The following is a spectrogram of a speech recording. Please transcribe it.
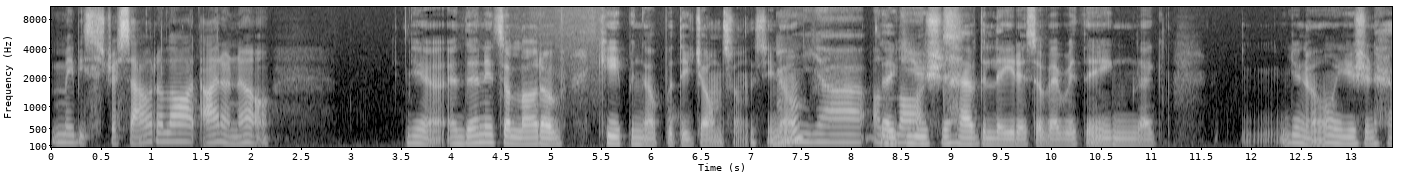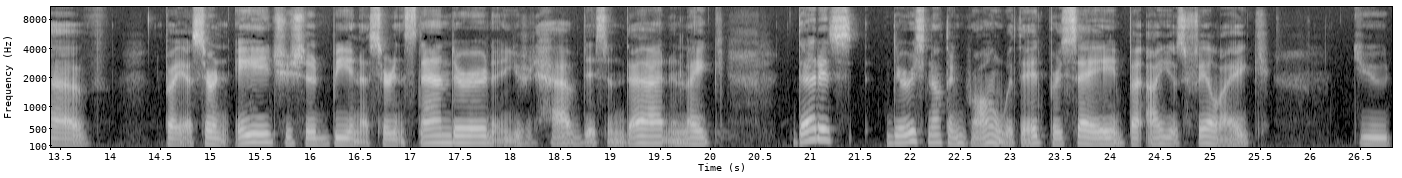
maybe stress out a lot. I don't know. yeah and then it's a lot of keeping up with the johnsons you know mm, Yeah, a like lot. you should have the latest of everything like you know you should have by a certain age you should be in a certain standard and you should have this and that and like that is there is nothing wrong with it per se but i just feel like you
